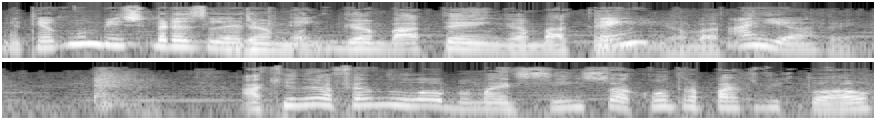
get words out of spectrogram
Mas tem algum bicho brasileiro gambá, que tem. Gambá tem, Gambá tem. Tem? Gambá Aí, ó. Tem. Aqui não é Fernando Lobo, mas sim sua contraparte virtual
